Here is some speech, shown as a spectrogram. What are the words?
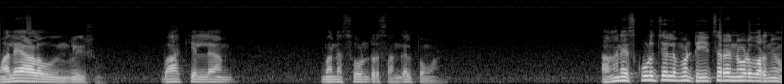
മലയാളവും ഇംഗ്ലീഷും. ബാക്കിയെല്ലാം മനസ്സുകൊണ്ടൊരു സങ്കല്പമാണ്. അങ്ങനെ സ്കൂളിൽ ചെല്ലുമ്പോൾ ടീച്ചർ എന്നോട് പറഞ്ഞു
